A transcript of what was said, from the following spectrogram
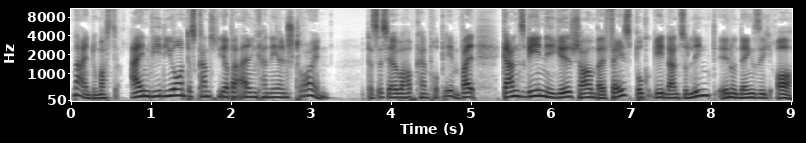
Nein, du machst ein Video und das kannst du ja bei allen Kanälen streuen. Das ist ja überhaupt kein Problem, weil ganz wenige schauen bei Facebook, gehen dann zu LinkedIn und denken sich, oh,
